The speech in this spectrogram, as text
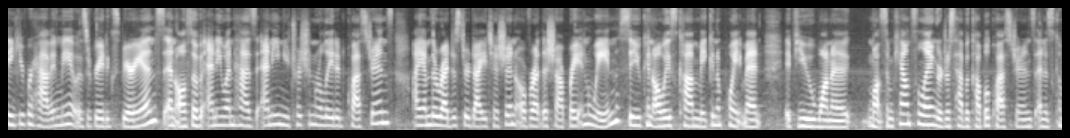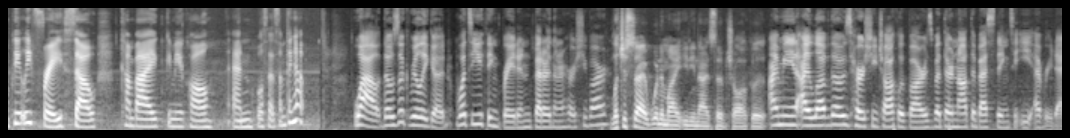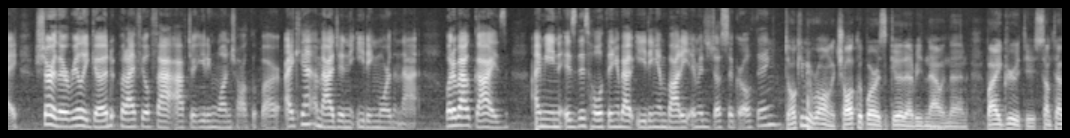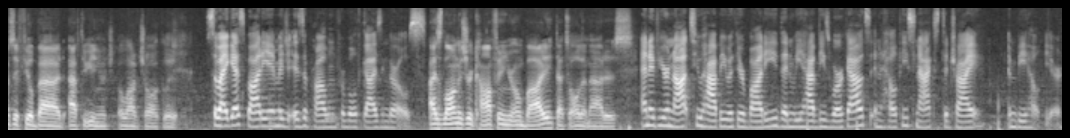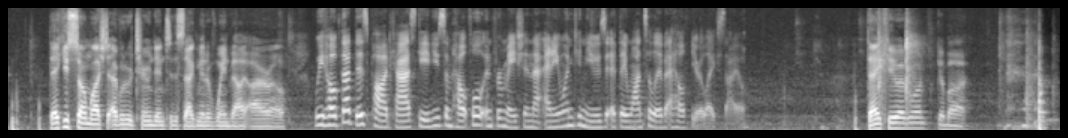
Thank you for having me. It was a great experience. And also, if anyone has any nutrition related questions, I am the registered dietitian over at the ShopRite in Wayne. So you can always come make an appointment if you want to want some counseling or just have a couple questions. And it's completely free. So come by, give me a call, and we'll set something up. Wow, those look really good. What do you think, Braden? Better than a Hershey bar? Let's just say I wouldn't mind eating that instead of chocolate. I mean, I love those Hershey chocolate bars, but they're not the best thing to eat every day. Sure, they're really good, but I feel fat after eating one chocolate bar. I can't imagine eating more than that. What about guys? I mean, is this whole thing about eating and body image just a girl thing? Don't get me wrong, a chocolate bar is good every now and then, but I agree with you. Sometimes I feel bad after eating a lot of chocolate. So I guess body image is a problem for both guys and girls. As long as you're confident in your own body, that's all that matters. And if you're not too happy with your body, then we have these workouts and healthy snacks to try and be healthier. Thank you so much to everyone who tuned into the segment of Wayne Valley IRL. We hope that this podcast gave you some helpful information that anyone can use if they want to live a healthier lifestyle. Thank you, everyone. Goodbye.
